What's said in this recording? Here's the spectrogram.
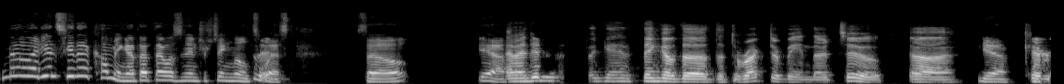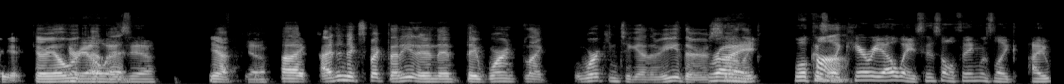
No, I didn't see that coming. I thought that was an interesting little Yeah. twist. So, yeah, And I didn't again think of the the director being there too. Uh, yeah. Cary Cary Elwes. Cary uh, uh, yeah, yeah. yeah. Uh, I didn't expect that either, and that they weren't like working together either. So Right. like, Well, because Huh. like Cary Elwes, his whole thing was like I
